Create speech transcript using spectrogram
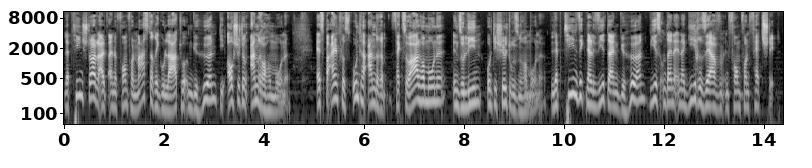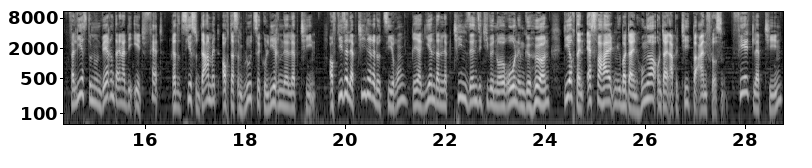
Leptin steuert als eine Form von Masterregulator im Gehirn die Ausschüttung anderer Hormone. Es beeinflusst unter anderem Sexualhormone, Insulin und die Schilddrüsenhormone. Leptin signalisiert deinem Gehirn, wie es um deine Energiereserven in Form von Fett steht. Verlierst du nun während deiner Diät Fett, reduzierst du damit auch das im Blut zirkulierende Leptin. Auf diese Leptinreduzierung reagieren dann leptinsensitive Neuronen im Gehirn, die auch dein Essverhalten über deinen Hunger und deinen Appetit beeinflussen. Fehlt Leptin,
